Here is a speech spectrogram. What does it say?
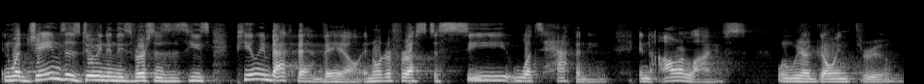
And what James is doing in these verses is he's peeling back that veil in order for us to see what's happening in our lives when we are going through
